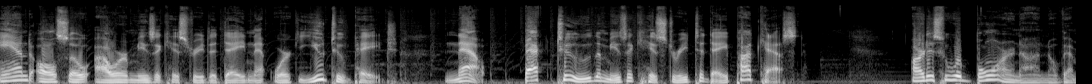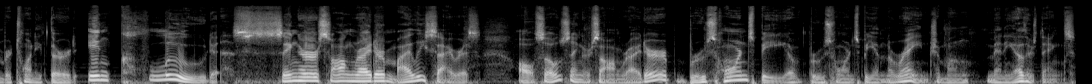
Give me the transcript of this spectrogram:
and also our Music History Today Network YouTube page. Now, back to the Music History Today podcast. Artists who were born on November 23rd include singer songwriter Miley Cyrus, also singer songwriter Bruce Hornsby of Bruce Hornsby and the Range, among many other things.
